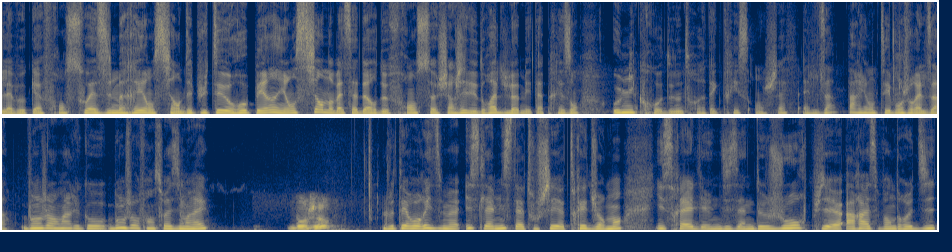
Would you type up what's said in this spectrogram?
L'avocat François Zimré, ancien député européen et ancien ambassadeur de France chargé des droits de l'homme, est à présent au micro de notre rédactrice en chef Elsa Parienté. Bonjour Elsa. Bonjour Margot. Bonjour François Zimré. Bonjour. Le terrorisme islamiste a touché très durement Israël il y a une dizaine de jours, puis euh, Arras vendredi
